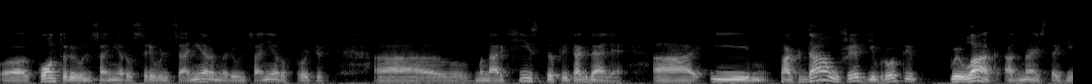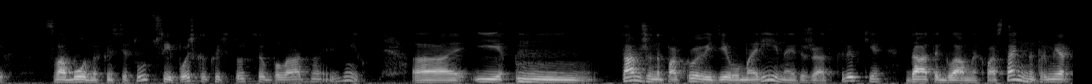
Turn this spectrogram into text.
а, контрреволюционеров с революционером, революционеров против а, монархистов и так далее. И тогда уже в Европе была одна из таких свободных конституций, и польская конституция была одной из них. И там же на покрове Девы Марии, на этой же открытке, даты главных восстаний. Например,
